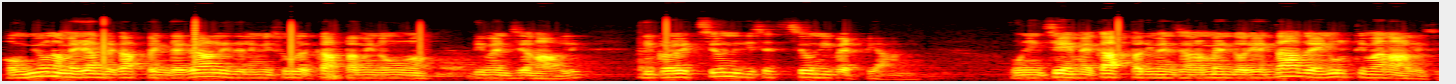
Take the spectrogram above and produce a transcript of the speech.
ognuna mediante k integrali delle misure k-1 dimensionali di proiezioni di sezioni per piani. Un insieme k dimensionalmente orientato è in ultima analisi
